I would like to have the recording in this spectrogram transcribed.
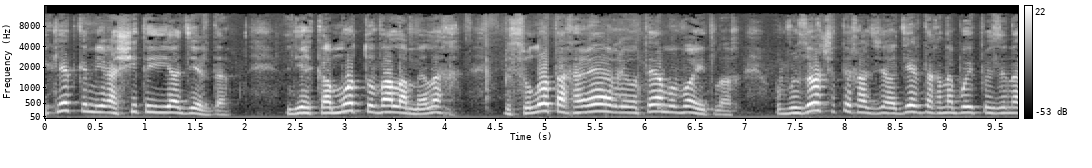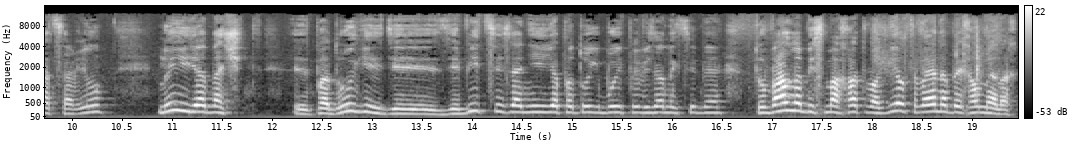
клетками расшита ее одежда. Лиркамот тувала мелах, бесулот ахарея риотея мувоитлах в узорчатых одеждах она будет презена царю, ну и ее, значит, э, подруги, девицы за ней, ее подруги будут привезены к тебе. Тувална бисмахат вагил, твоена бехалмелах.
